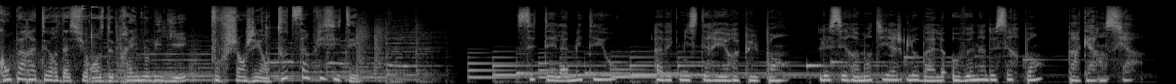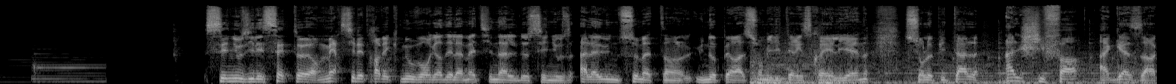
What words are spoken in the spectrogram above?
comparateur d'assurance de prêt immobilier pour changer en toute simplicité. C'était la météo avec Mystérieux Repulpant, le sérum anti-âge global au venin de serpent par Garantia. CNews, il est 7h. Merci d'être avec nous. Vous regardez la matinale de CNews. À la une ce matin, une opération militaire israélienne sur l'hôpital Al-Shifa à Gaza.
